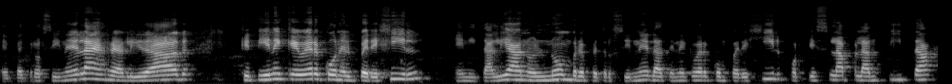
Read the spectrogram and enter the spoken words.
eh, Petrocinela en realidad que tiene que ver con el perejil, en italiano el nombre Petrocinela tiene que ver con perejil porque es la plantita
